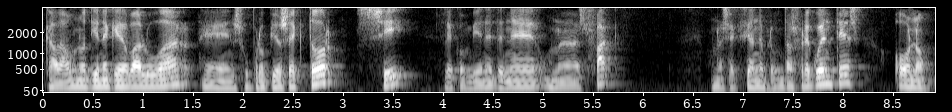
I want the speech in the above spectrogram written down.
cada uno tiene que evaluar en su propio sector si le conviene tener unas FAQ, una sección de preguntas frecuentes o no.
